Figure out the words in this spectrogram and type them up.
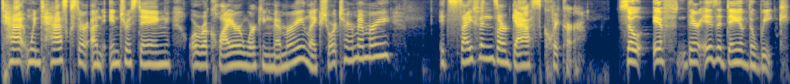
Ta- when tasks are uninteresting or require working memory, like short term memory, it siphons our gas quicker. So if there is a day of the week,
